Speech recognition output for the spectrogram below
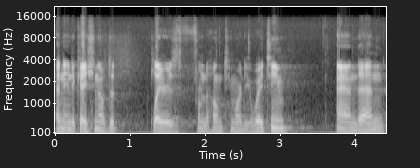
an indication of the players from the home team or the away team. And then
